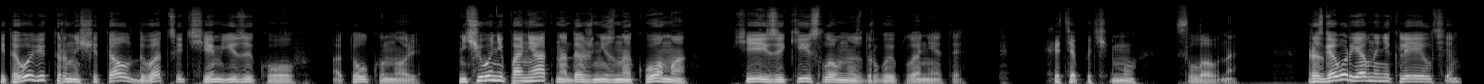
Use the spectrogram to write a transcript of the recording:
Итого Виктор насчитал 27 языков, а толку ноль. Ничего не понятно, даже не знакомо. Все языки словно с другой планеты. Хотя почему словно? Разговор явно не клеился.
